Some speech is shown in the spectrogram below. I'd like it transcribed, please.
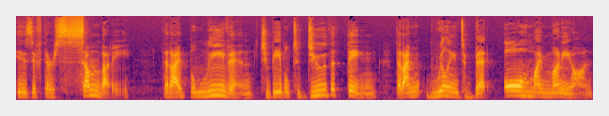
is if there's somebody that I believe in to be able to do the thing that I'm willing to bet all my money on,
